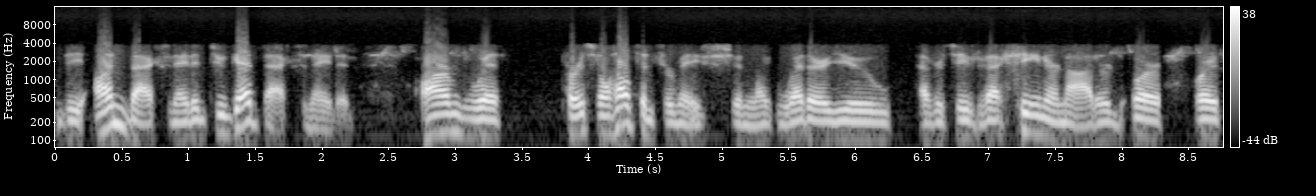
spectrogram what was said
the unvaccinated to get vaccinated, armed with personal health information like whether you have received a vaccine or not, or or or if,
